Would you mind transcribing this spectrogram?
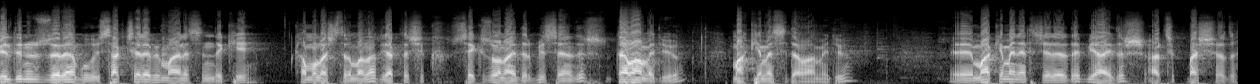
Bildiğiniz üzere bu İshak Çelebi Mahallesi'ndeki kamulaştırmalar yaklaşık 8-10 aydır, bir senedir devam ediyor. Mahkemesi devam ediyor. Ee, mahkeme neticeleri de bir aydır artık başladı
